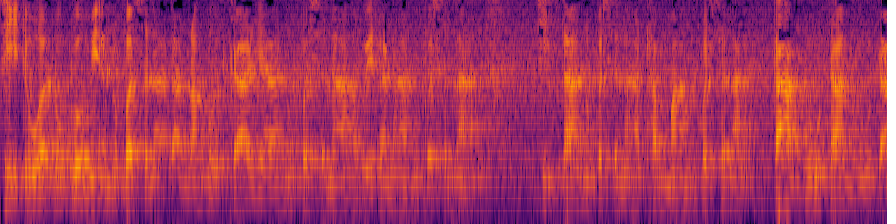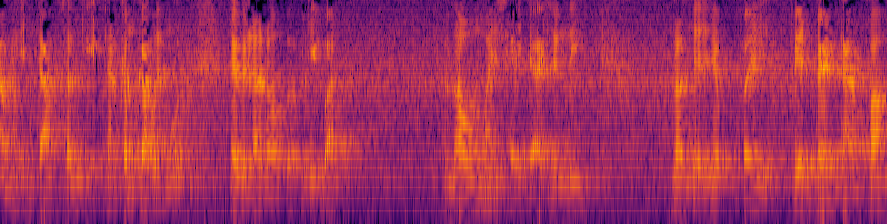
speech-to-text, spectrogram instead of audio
สี่ตัวทุกตัวมีอนุปัสนาตามหลังบทกายานุปัสนา เวทนานุปัสนา จิตตานุปัสนาธรรมานุปัสนา ตามรู้ตามดูตามเห็นตามสังเกตท่านกำกับไว้หมด แต่เวลาเราไปปฏิบัติ เราไม่ใส่ใจเรื่องนี้ เราจะไปเปลี่ยนแปลงตามความ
